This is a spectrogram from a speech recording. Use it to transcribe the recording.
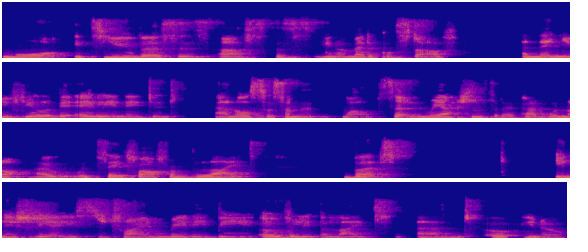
more it's you versus us as you know medical staff, and then you feel a bit alienated and also some well certain reactions that i've had were not i would say far from polite. But initially i used to try and really be overly polite. And oh, you know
